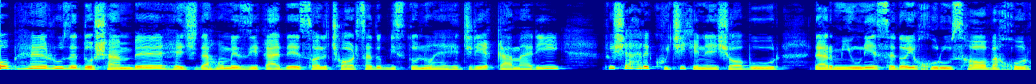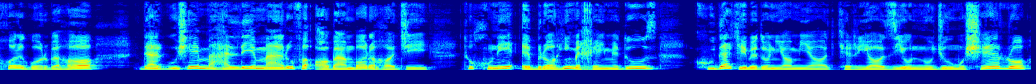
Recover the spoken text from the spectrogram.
صبح روز دوشنبه 18 زیقعده سال 429 هجری قمری تو شهر کوچیک نیشابور در میونی صدای خروسها و خورخور گربه ها در گوشه محله معروف آبنبار حاجی تو خونه ابراهیم خیمه دوز کودکی به دنیا میاد که ریاضی و نجوم و شعر رو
